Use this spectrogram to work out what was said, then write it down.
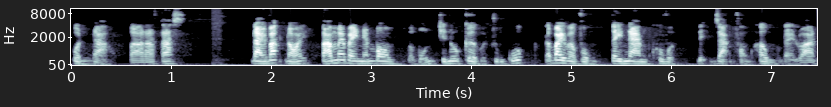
quần đảo Baratas. Đài Bắc nói 8 máy bay ném bom và 4 chiến đấu cơ của Trung Quốc đã bay vào vùng Tây Nam khu vực định dạng phòng không Đài Loan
